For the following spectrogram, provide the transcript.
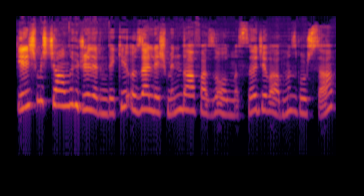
Gelişmiş canlı hücrelerindeki özelleşmenin daha fazla olması. Cevabımız Bursa.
